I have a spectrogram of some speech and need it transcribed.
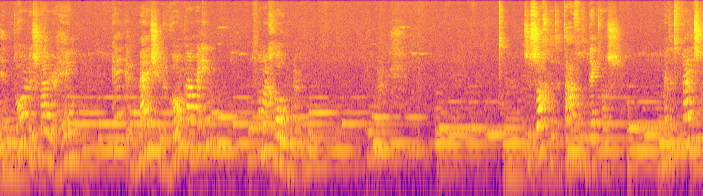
En door de sluier heen keek een meisje de woonkamer dat de tafel gedekt was met het fijnste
